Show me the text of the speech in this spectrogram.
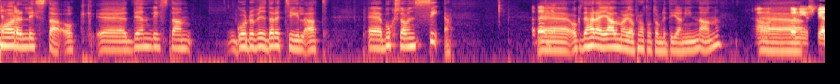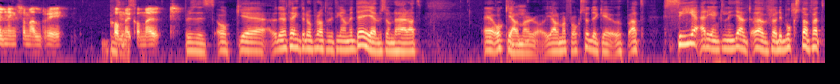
detta? har en lista och eh, den listan går då vidare till att eh, bokstaven C. Ja. Eh, och det här är Hjalmar och jag har pratat om lite grann innan. Ja, Eh, en inspelning som aldrig kommer Precis. komma ut. Precis, och eh, jag tänkte då prata lite grann med dig Elvis om det här att eh, Och Hjalmar då, Hjalmar får också dyka upp att C är egentligen en jävligt överflödig bokstav för att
